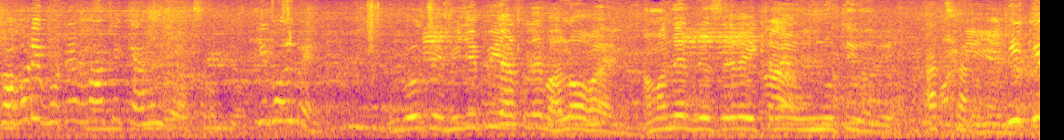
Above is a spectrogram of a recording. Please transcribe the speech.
শহরে ভোটের হাওয়া ঠিক কেমন রয়েছে? কি বলবেন? বলছে বিজেপি আসলে ভালো হয়। আমাদের দেশের এখানে উন্নতি হবে। আচ্ছা কি কি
